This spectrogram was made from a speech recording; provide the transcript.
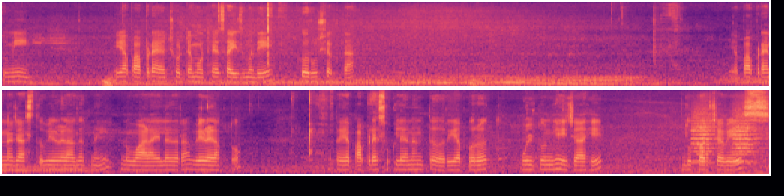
तुम्ही या पापड्या छोट्या मोठ्या साईजमध्ये करू शकता. या पापड्यांना जास्त वेळ लागत नाही वाळायला जरा वेळ लागतो. आता या पापड्या सुकल्यानंतर या परत उलटून घ्यायच्या आहे. दुपारच्या वेळेस.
